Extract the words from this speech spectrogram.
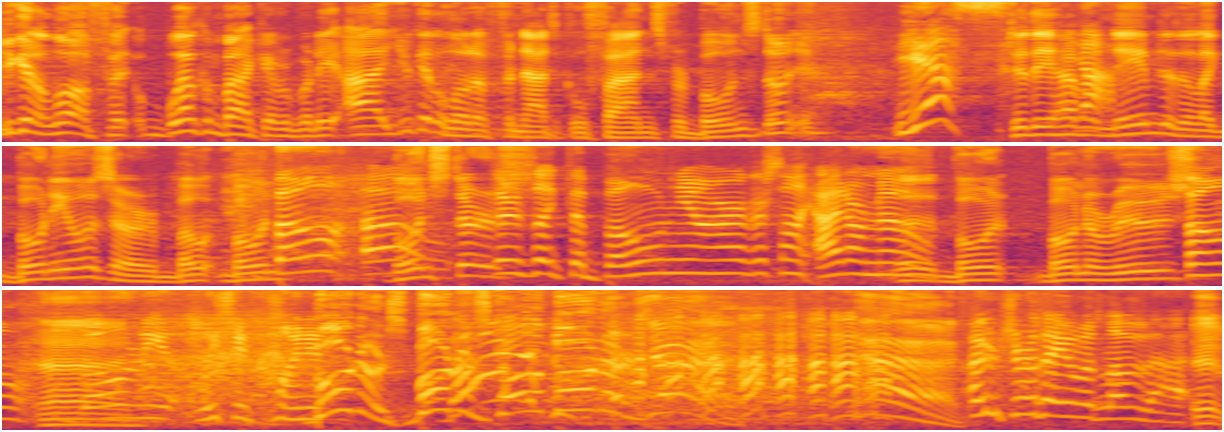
You get a lot of. Welcome back, everybody. Uh, you get a lot of fanatical fans for Bones, don't you? Yes. Do they have Yeah. a name? Do they like Bonios or bo- Bone Bone, oh, Bonesters? There's like the Boneyard or something. I don't know. the bo- Bonaroos. Bone, Uh, we should coin it. boners, boners, call them boners, yeah, yeah. I'm sure they would love that. Uh,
